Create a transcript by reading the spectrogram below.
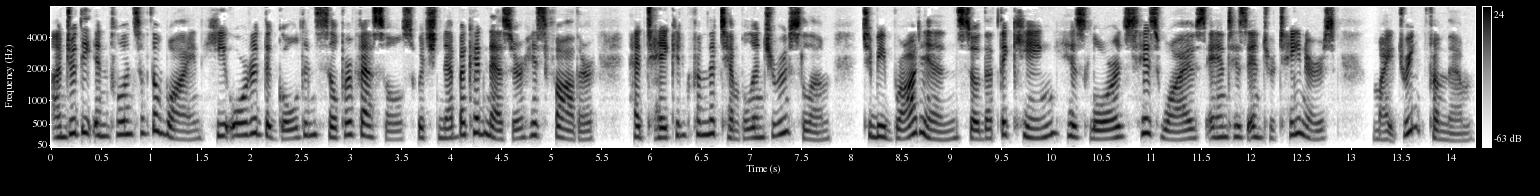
Under the influence of the wine, he ordered the gold and silver vessels which Nebuchadnezzar his father had taken from the temple in Jerusalem to be brought in so that the king, his lords, his wives, and his entertainers might drink from them.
